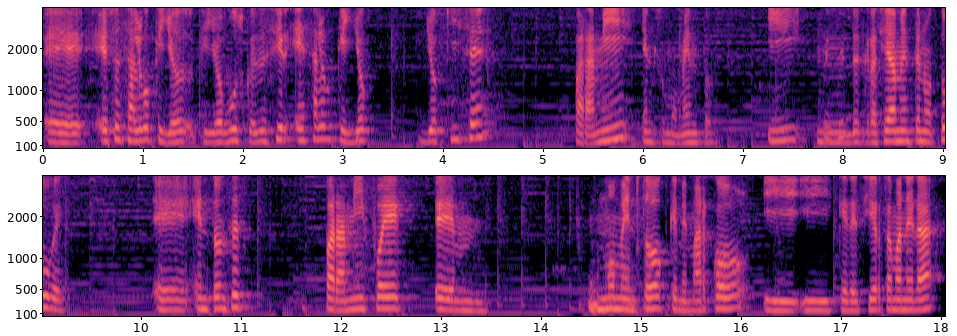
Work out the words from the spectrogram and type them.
eh, eso es algo que yo, que yo busco. Es decir, es algo que yo, yo quise para mí en su momento y mm, desgraciadamente no tuve. Eh, entonces, para mí fue em, un momento que me marcó y, que de cierta manera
